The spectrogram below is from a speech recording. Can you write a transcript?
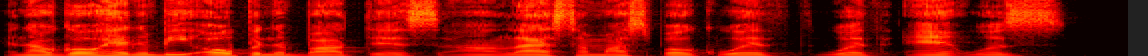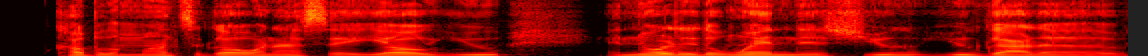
and I'll go ahead and be open about this. Uh, last time I spoke with with Ant was a couple of months ago, and I said, "Yo, you, in order to win this, you you gotta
